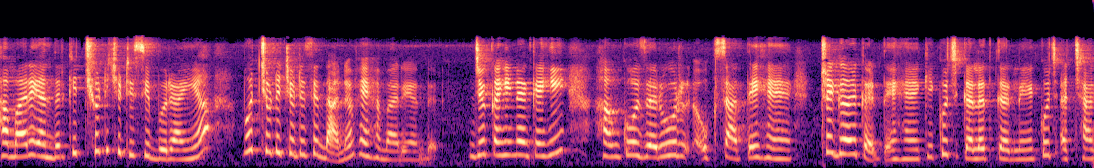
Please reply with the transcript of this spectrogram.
हमारे अंदर की छोटी छोटी सी बुराइयाँ, वो छोटे छोटे से दानव हैं हमारे अंदर, जो कहीं ना कहीं हमको ज़रूर उकसाते हैं ट्रिगर करते हैं कि कुछ गलत कर लें, कुछ अच्छा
